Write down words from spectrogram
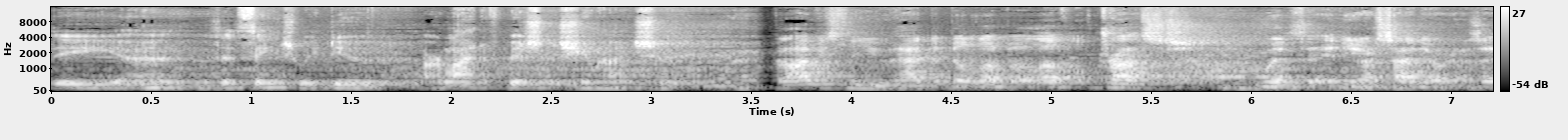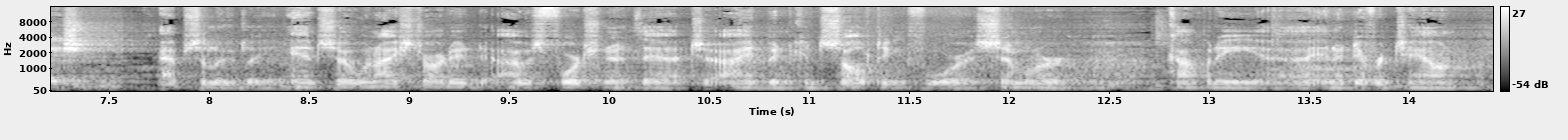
the uh, the things we do, our line of business, you might say. But obviously, you had to build up a level of trust with in your side of the organization. Absolutely. And so when I started, I was fortunate that I had been consulting for a similar company uh, in a different town.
